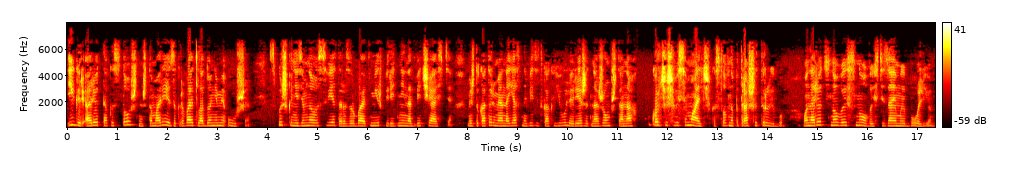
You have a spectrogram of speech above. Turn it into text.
Игорь орет так истошно, что Мария закрывает ладонями уши, Вспышка неземного света разрубает мир перед ней на две части, между которыми она ясно видит, как Юля режет ножом в штанах корчащегося мальчика, словно потрошит рыбу. Он орет снова и снова, истязаемый болью.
